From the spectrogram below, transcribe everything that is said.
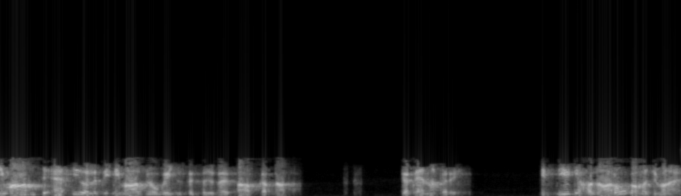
امام سے ایسی غلطی نماز میں ہو گئی جسے سجدہ صاحب کرنا تھا۔ کہتے ہیں، نہ کرے۔ اس لیے کہ ہزاروں کا مجمع ہے۔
